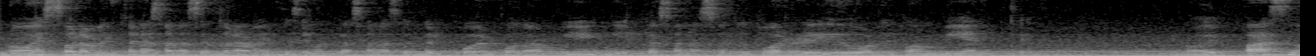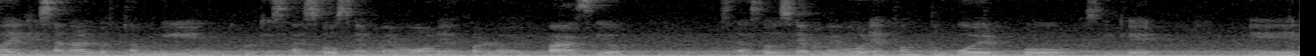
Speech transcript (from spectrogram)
no es solamente la sanación de la mente, sino la sanación del cuerpo también y es la sanación de tu alrededor, de tu ambiente. Los espacios hay que sanarlos también porque se asocian memorias con los espacios, se asocian memorias con tu cuerpo. Así que eh,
